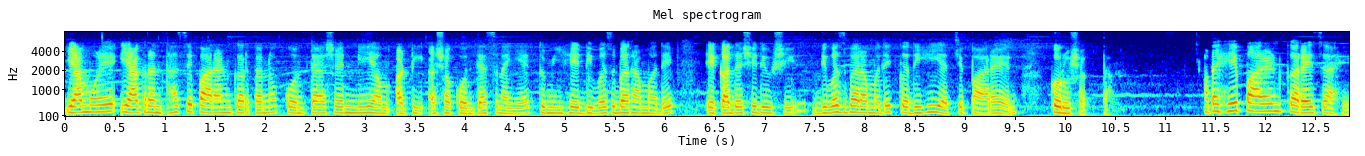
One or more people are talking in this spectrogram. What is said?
यामुळे या ग्रंथाचे पारायण करताना कोणत्या अशा नियम अटी अशा कोणत्याच नाही आहेत तुम्ही हे दिवसभरामध्ये एकादशी दिवशी दिवसभरामध्ये कधीही याचे पारायण करू शकता. आता हे पारायण करायचं आहे.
